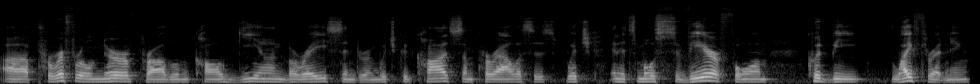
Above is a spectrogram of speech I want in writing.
uh, peripheral nerve problem called Guillain-Barré syndrome, which could cause some paralysis, which in its most severe form could be life-threatening,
